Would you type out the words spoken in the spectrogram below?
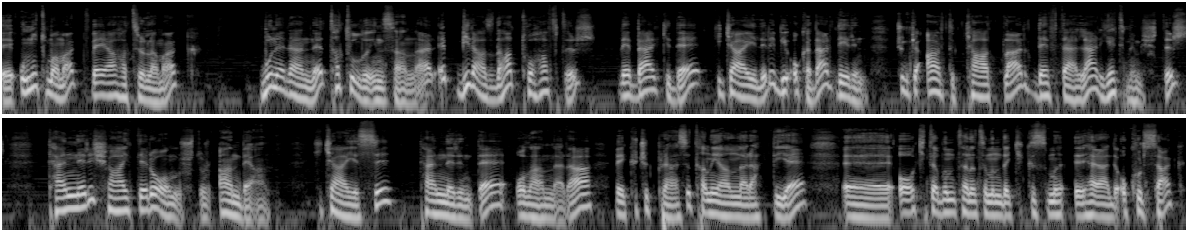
E, unutmamak veya hatırlamak. Bu nedenle tatulu insanlar hep biraz daha tuhaftır ve belki de hikayeleri bir o kadar derin. Çünkü artık kağıtlar, defterler yetmemiştir. Tenleri şahitleri olmuştur an be an. Hikayesi tenlerinde olanlara ve Küçük Prens'i tanıyanlara diye e, o kitabın tanıtımındaki kısmı e, herhalde okursak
